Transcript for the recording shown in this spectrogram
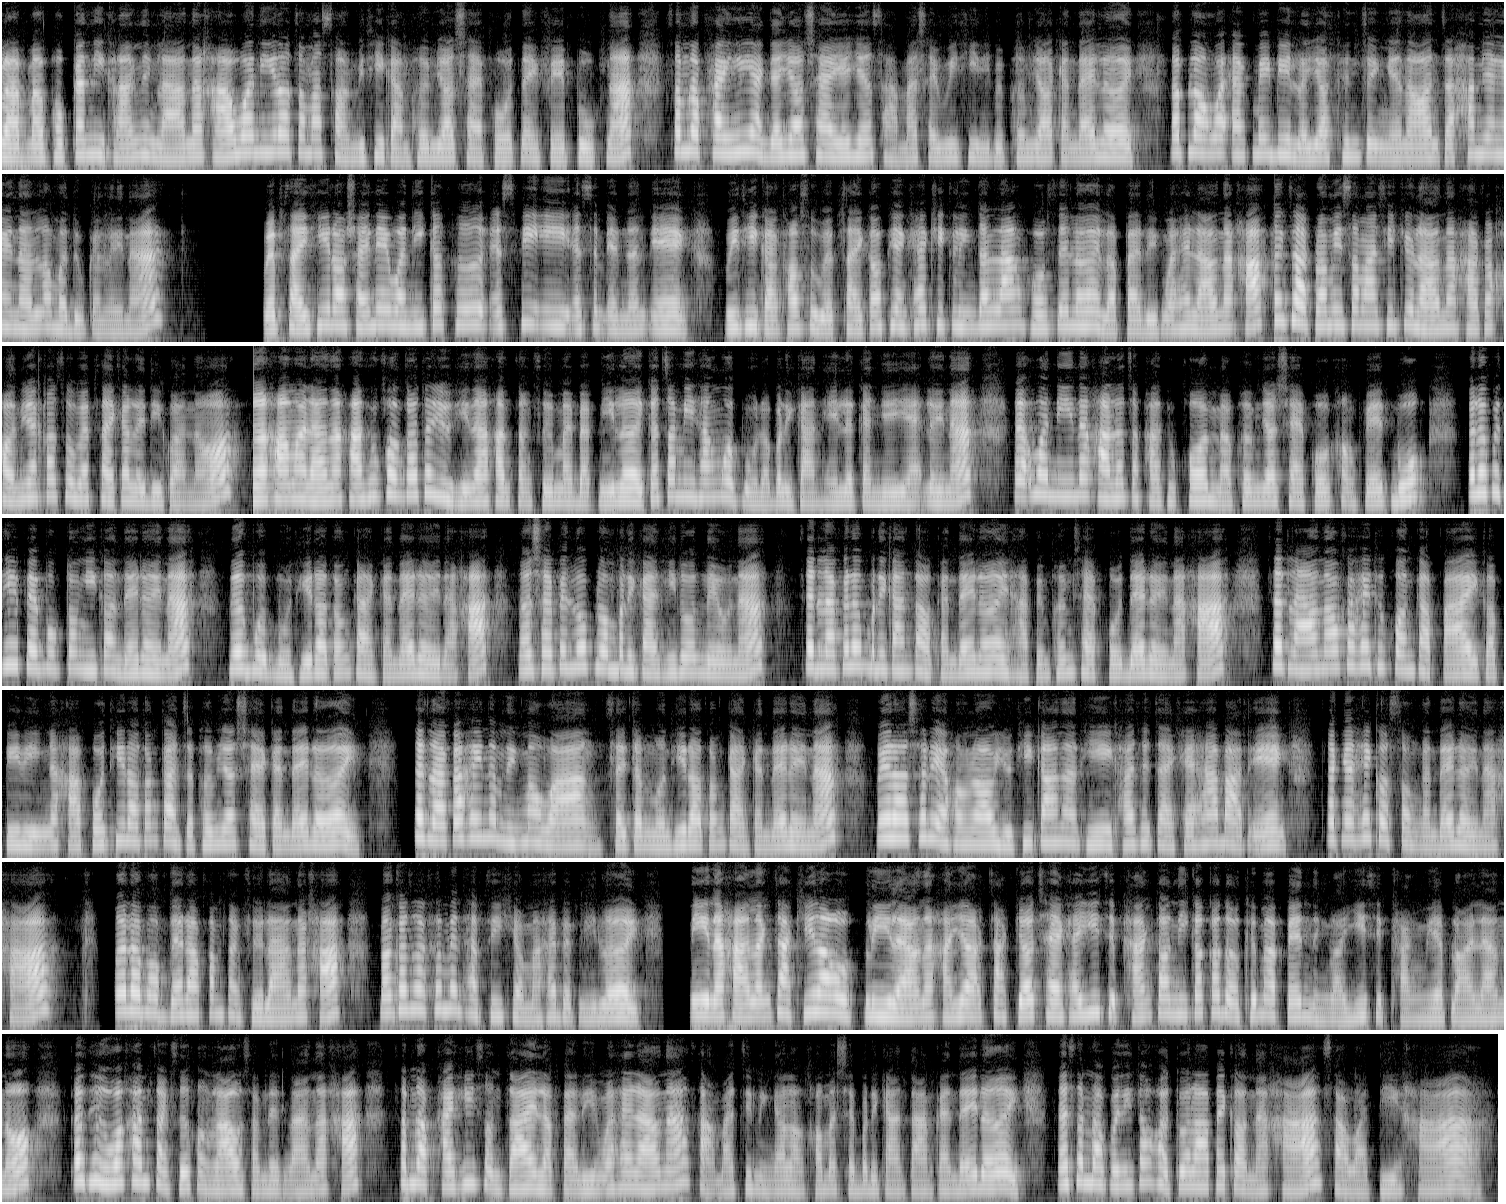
กลับมาพบกันอีกครั้งหนึ่งแล้วนะคะ วันนี้เราจะมาสอนวิธีการเพิ่มยอดแชร์โพสต์ใน Facebook นะสำหรับใครที่อยากได้ยอดแชร์เยอะๆ สามารถใช้วิธีนี้ไปเพิ่มยอดกันได้เลย รับรองว่าแอคไม่บินและยอดขึ้นจริงแน่นอน จะทำยังไงนั้นเรามาดูกันเลยนะ เว็บไซต์ที่เราใช้ในวันนี้ก็คือ SPE SMM นั่นเอง วิธีการเข้าสู่เว็บไซต์ก็เพียงแค่คลิกลิงก์ด้านล่างโพสต์ได้เลยแล้วแปะลิงก์ไว้ให้แล้วนะคะเนื่องจากเรามีสมาชิกอยู่แล้วนะคะ ก็ขออนุญาตเข้าสู่เว็บไซต์กันเลยดีกว่าเนาะเมื่อเข้ามาแล้วนะคะ ทุกคนก็จะอยู่ที่หน้าคำสั่งซื้อใหม่แบบนี้เลย ก็จะมีทั้งหมวดหมู่และบริการให้เลือกกันเยอะแยะเลยนะ และวันนี้นะคะเราจะพาทุกคนมาเพิ่มยอดแชร์โพสต์ของ Facebook ก็เลือกไปที่ Facebook ตรงนี้ก่อนได้เลยนะ เลือกหมวดหมู่ที่เราต้องการกันได้เลยนะคะ เราใช้เป็นรวบรวมบริการที่รวดเร็วนะ เสร็จแล้วก็เลือกบริการต่อกันได้เลยหาเป็นเพิ่มแชร์โพสต์ได้เลยนะคะ เสร็จแล้วเนาะก็ให้ทุกคนกลับไป copy link นะคะ โพสต์ที่เราต้องการจะเพิ่มยอดแชร์กันได้เลย เสร็จแล้วก็ให้นำลิงก์มาวาง ใส่จำนวนที่เราต้องการกันได้เลยนะ เวลาเฉลี่ยของเราอยู่ที่ 9 นาที ค่าใช้จ่ายแค่ 5 บาทเอง จากนั้นให้กดส่งกันได้เลยนะคะ เมื่อระบบได้รับคำสั่งซื้อแล้วนะคะ มันก็จะขึ้นเป็นแถบสีเขียวมาให้แบบนี้เลย นี่นะคะ หลังจากที่เรารีแล้วนะคะยอดจากยอดแชร์แค่ 20 ครั้งตอนนี้ก็กระโดดขึ้นมาเป็น 120 ครั้งเรียบร้อยแล้วเนาะก็ถือว่าคำสั่งซื้อของเราสำเร็จแล้วนะคะสำหรับใครที่สนใจเราแปะลิงก์ไว้ให้แล้วนะ สามารถจิ้มลิงก์ด้านหลังเข้ามาใช้บริการตามกันได้เลย และสำหรับวันนี้ต้องขอตัวลาไปก่อนนะคะ สวัสดีค่ะ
